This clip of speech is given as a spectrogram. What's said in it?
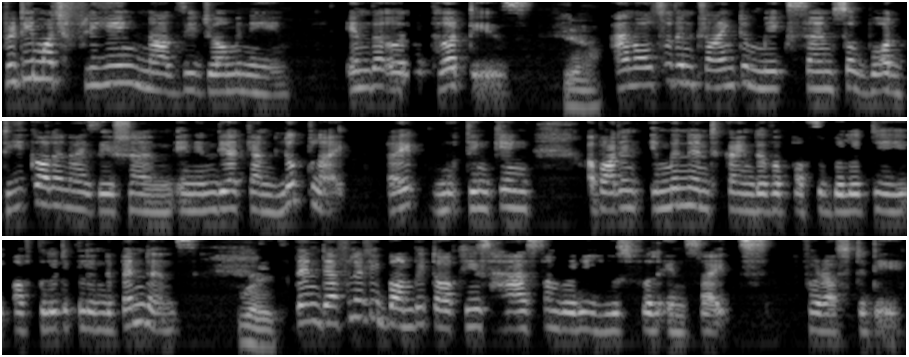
pretty much fleeing Nazi Germany in the early 30s Yeah. and also then trying to make sense of what decolonization in India can look like, right? Thinking about an imminent kind of a possibility of political independence, Right. then definitely Bombay Talkies has some very useful insights for us today.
